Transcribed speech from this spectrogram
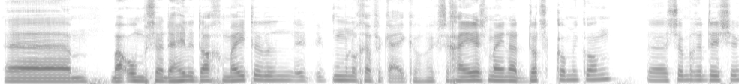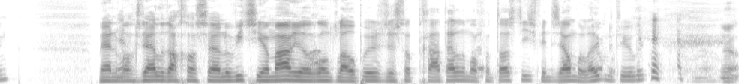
Ehm, maar om ze de hele dag mee te doen, ik, ik moet nog even kijken. Ik- Ze gaan eerst mee naar Dutch Comic Con, eh, Summer Edition. Maar ja, dan Ja. mogen ze de hele dag als eh, Luigi en Mario rondlopen. Dus dat gaat helemaal fantastisch. Vinden ze helemaal leuk natuurlijk. Ja.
